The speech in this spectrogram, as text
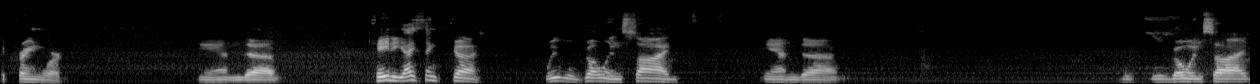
the crane work. And Katie, I think we will go inside and we'll- go inside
